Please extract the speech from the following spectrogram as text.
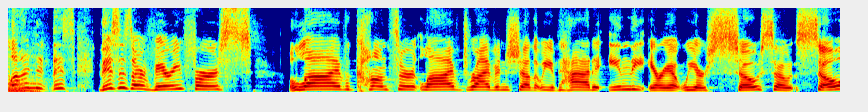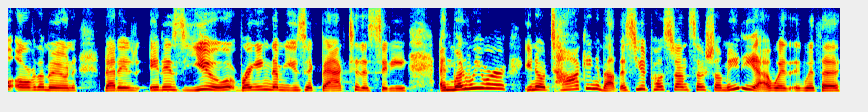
London. This this is our very first live concert, live drive-in show that we've had in the area. We are so, so, so over the moon that is it is you bringing the music back to the city. And when we were, you know, talking about this, you had posted on social media with with a,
